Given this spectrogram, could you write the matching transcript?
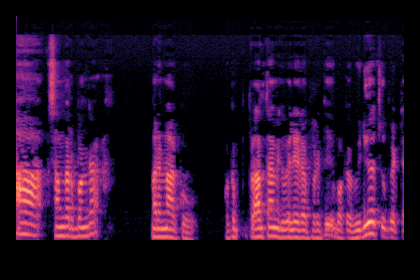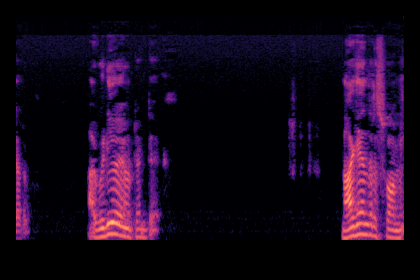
ఆ సందర్భంగా మరి నాకు ఒక ప్రాంతానికి వెళ్ళేటప్పటికి ఒక వీడియో చూపెట్టారు. ఆ వీడియో ఏమిటంటే నాగేంద్ర స్వామి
